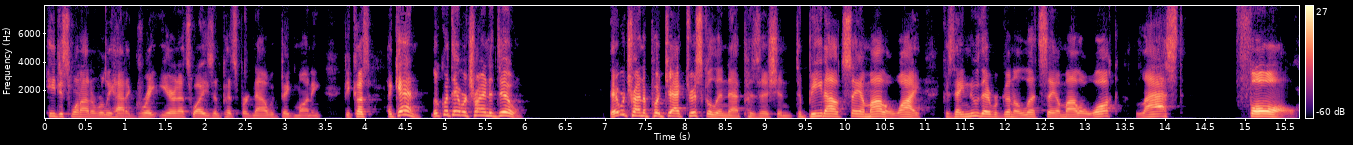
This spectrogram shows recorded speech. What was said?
he just went on and really had a great year. And that's why he's in Pittsburgh now with big money. Because again, look what they were trying to do. They were trying to put Jack Driscoll in that position to beat out Seumalo. Why? Because they knew they were going to let Seumalo walk last fall.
